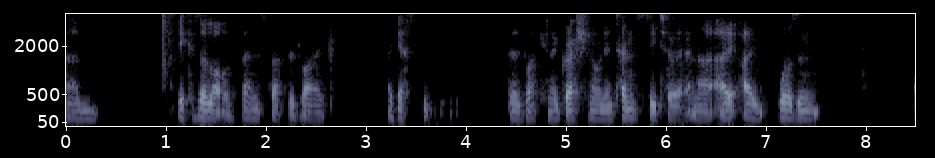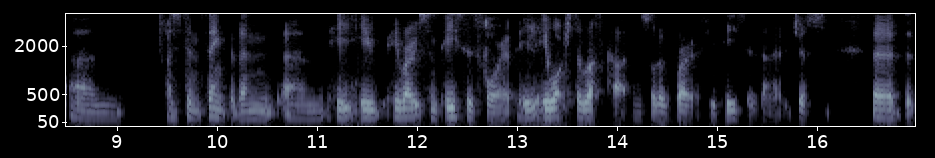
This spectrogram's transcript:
um, because a lot of Ben's stuff is like, I guess there's like an aggression or an intensity to it, and I I, I wasn't um, I just didn't think. But then um, he he he wrote some pieces for it. He he watched the rough cut and sort of wrote a few pieces, and it just the, the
